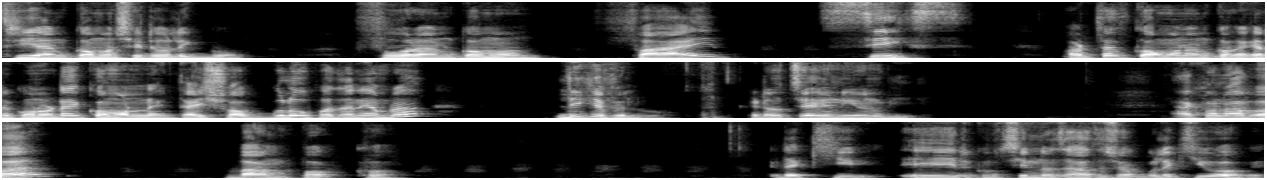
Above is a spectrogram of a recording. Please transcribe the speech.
থ্রি আনকমন সেটাও লিখব। ফোর আনকমন ফাইভ সিক্স অর্থাৎ কমন আনকমন এখানে কোনোটাই কমন নাই, তাই সবগুলো উপাদানই আমরা লিখে ফেলব। এটা হচ্ছে ইউনিয়ন বি এখন আবার বাম পক্ষ। এটা কি এইরকম চিহ্ন যা আছে সবগুলো কিউ হবে।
